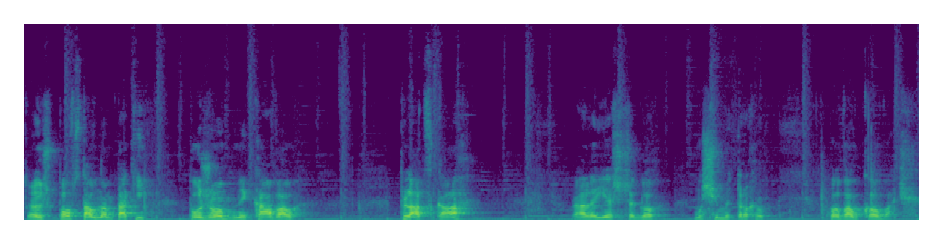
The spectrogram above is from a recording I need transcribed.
To już powstał nam taki porządny kawał placka, ale jeszcze go musimy trochę powałkować.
